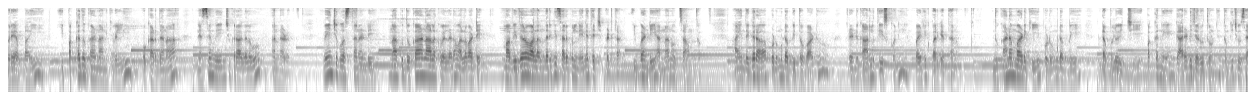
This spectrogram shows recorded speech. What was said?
ఒరే అబ్బాయి ఈ పక్క దుకాణానికి వెళ్ళి ఒక అర్ధనా నెస్సం వేయించుకురాగలవు అన్నాడు. వేయించుకు వస్తానండి. నాకు దుకాణాలకు వెళ్ళడం అలవాటే. మా విధుల వాళ్ళందరికీ సరుకులు నేనే తెచ్చి పెడతాను. ఇవ్వండి అన్నాను ఉత్సాహంతో. ఆయన దగ్గర పొడుము డబ్బితో పాటు రెండు కాన్లు తీసుకొని బయటకు పరిగెత్తాను. దుకాణం వాడికి పొడుము డబ్బి డబ్బులు ఇచ్చి పక్కనే గారడి జరుగుతుంటే తొంగి చూశా.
